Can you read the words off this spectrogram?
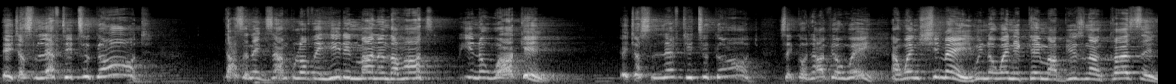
He just left it to God. That's an example of the hidden man in the heart, you know, working. He just left it to God. Say, God, have your way. And when Shimei, we know when he came abusing and cursing,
